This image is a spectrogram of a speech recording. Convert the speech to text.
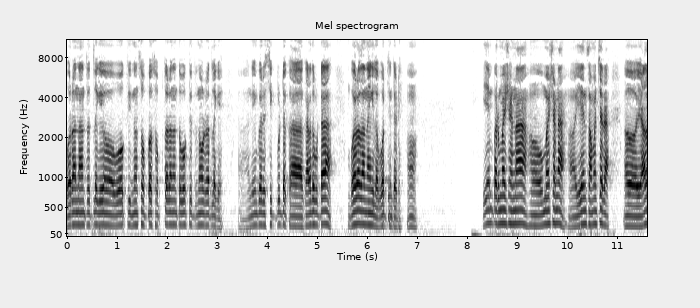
ಬರೋಣ ಅಂತ ಅತ್ಲಾಗೆ ಹೋಗಿ ಇನ್ನೊಂದು ಸ್ವಲ್ಪ ಸೊಪ್ಪು ತರೋಣ ಅಂತ ಹೋಗ್ತಿತ್ತು ನೋಡ್ರಿ ಅತ್ಲಾಗೆ ನೀನು ಬೇರೆ ಸಿಕ್ಬಿಟ್ಟೆ ಕರೆದ್ಬಿಟ್ಟ ಬರೋದು ಅನ್ನಂಗಿಲ್ಲ, ಬರ್ತೀನಿ ತಡಿ ಹ್ಞೂ ಏನು ಪರಮೇಶಣ್ಣ? ಉಮೇಶ್ ಉಮೇಶಣ್ಣ ಏನು ಸಮಾಚಾರ? ಯಾವ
